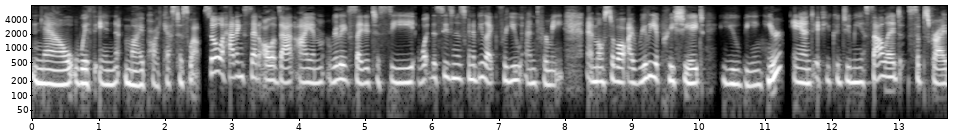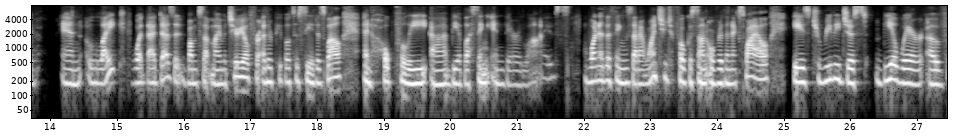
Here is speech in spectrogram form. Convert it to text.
now within my podcast as well. So having said all of that, I am really excited to see what this season is going to be like for you and for me. And most of all, I really appreciate you being here. And if you could do me a solid, subscribe and like. What that does, it bumps up my material for other people to see it as well and hopefully uh, be a blessing in their lives. One of the things that I want you to focus on over the next while is to really just be aware of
